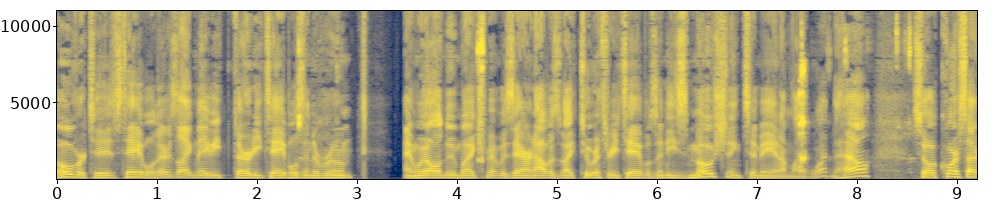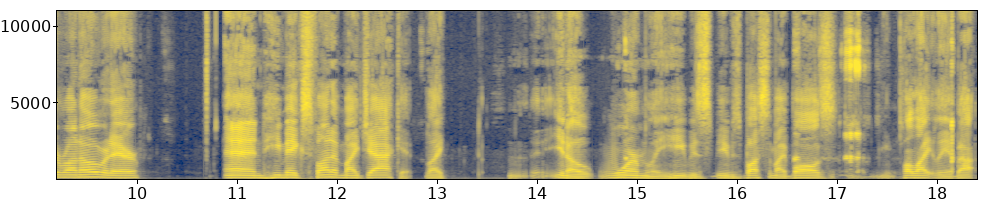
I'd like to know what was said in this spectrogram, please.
over to his table. There's like maybe 30 tables in the room. And we all knew Mike Schmidt was there, and I was like two or three tables, and he's motioning to me, and I'm like, "What the hell?" So of course I run over there, and he makes fun of my jacket, like, you know, warmly. He was he was busting my balls politely about,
